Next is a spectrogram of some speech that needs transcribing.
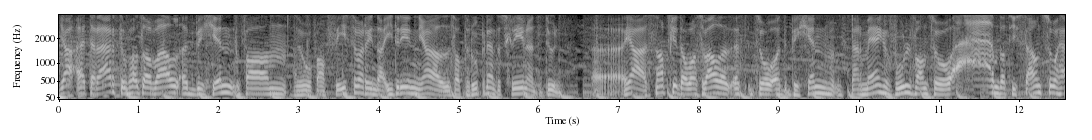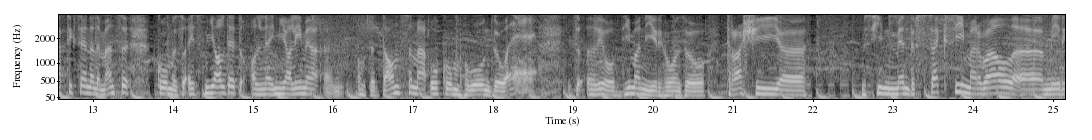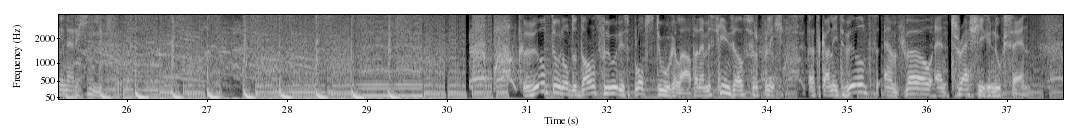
Ja, uiteraard was dat wel het begin van, zo, van feesten waarin dat iedereen ja, zat te roepen en te schreeuwen en te doen. Uh, ja, snap je, dat was wel het, zo het begin, naar mijn gevoel, van zo... Ah, omdat die sounds zo heftig zijn en de mensen komen... Zo, het is niet altijd, niet alleen maar uh, om te dansen, maar ook om gewoon zo... Eh, zo op die manier gewoon zo trashy... misschien minder sexy, maar wel meer energie. Wild doen op de dansvloer is plots toegelaten en misschien zelfs verplicht. Het kan niet wild en vuil en trashy genoeg zijn.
